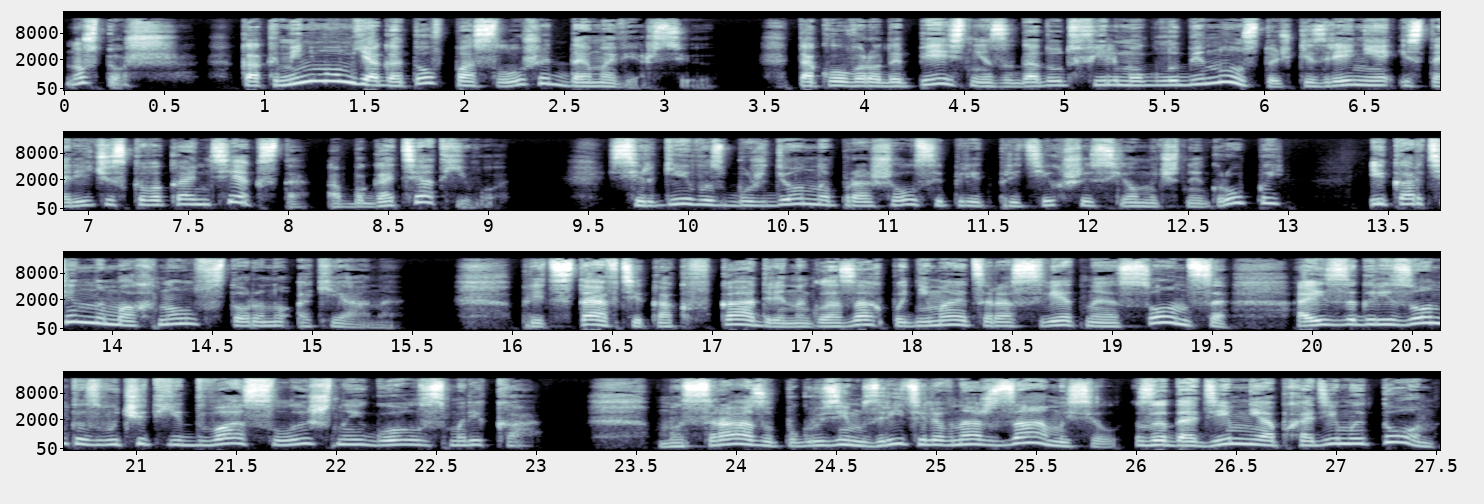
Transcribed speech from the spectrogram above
Ну что ж, как минимум я готов послушать демо-версию. Такого рода песни зададут фильму глубину с точки зрения исторического контекста, обогатят его. Сергей возбужденно прошелся перед притихшей съемочной группой и картинно махнул в сторону океана. Представьте, как в кадре на глазах поднимается рассветное солнце, а из-за горизонта звучит едва слышный голос моряка. Мы сразу погрузим зрителя в наш замысел, зададим необходимый тон.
